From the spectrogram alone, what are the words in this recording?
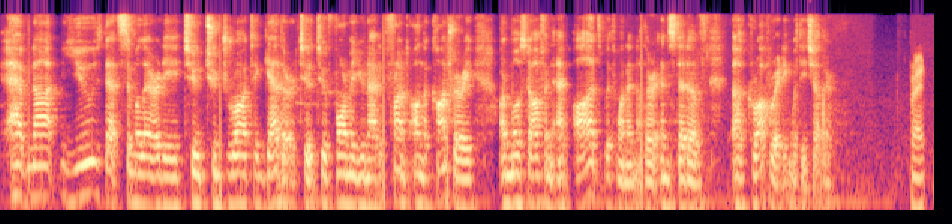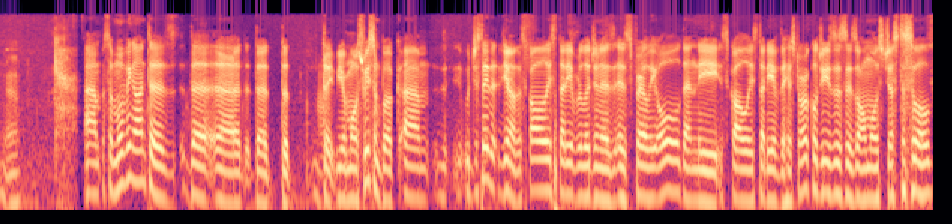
have not used that similarity to to draw together to to form a united front. On the contrary, are most often at odds with one another instead of uh, cooperating with each other. Right. Yeah. Um, so moving on to the uh, the the the, your most recent book, um, would you say that you know the scholarly study of religion is, is fairly old, and the scholarly study of the historical Jesus is almost just as old?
